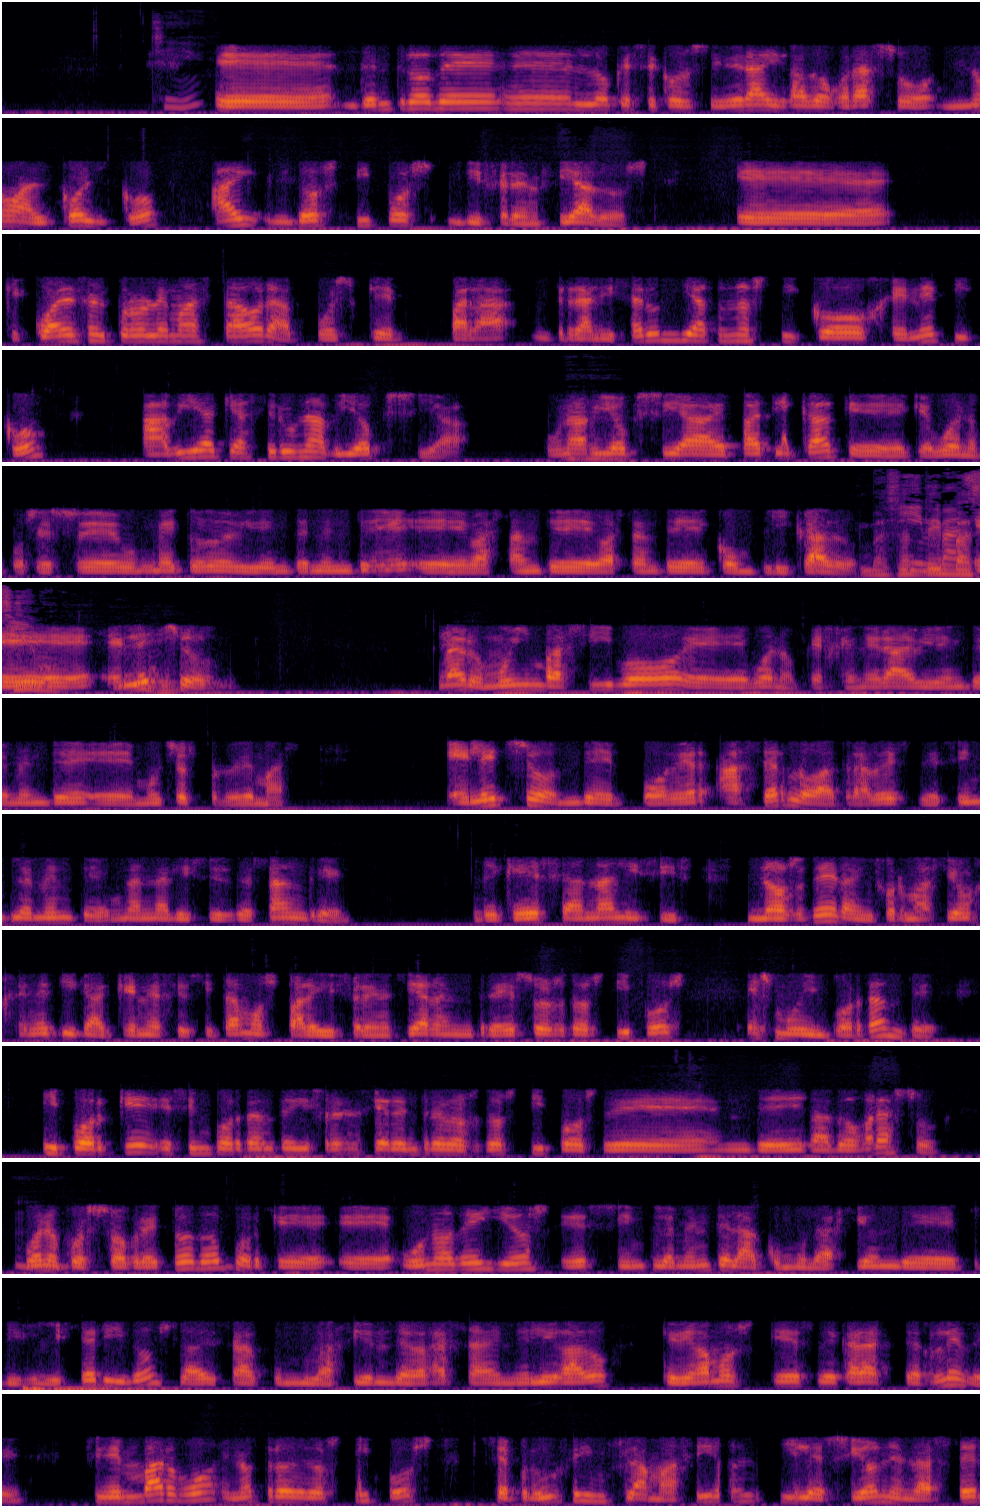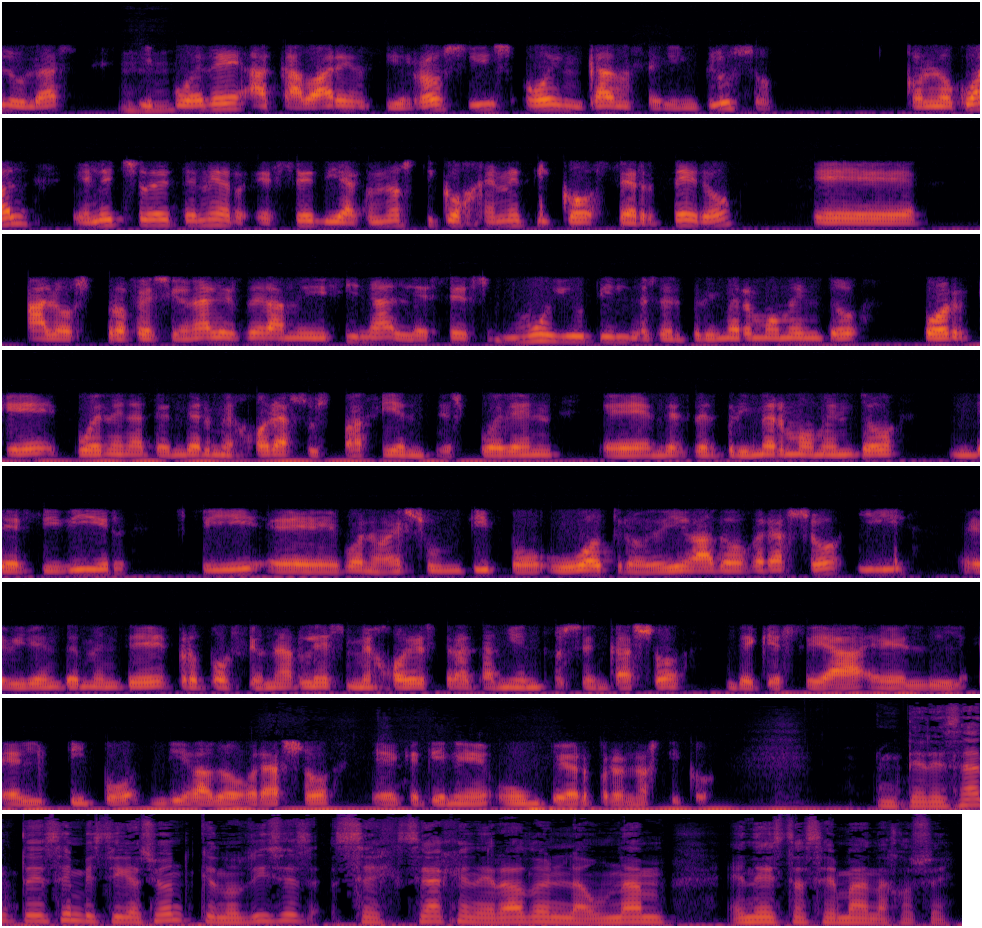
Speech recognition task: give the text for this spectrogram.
Sí. Eh, dentro de eh, lo que se considera hígado graso no alcohólico, hay dos tipos diferenciados. Eh, que ¿Cuál es el problema hasta ahora? Pues que para realizar un diagnóstico genético había que hacer una biopsia, una biopsia hepática que, que, bueno, pues es eh, un método evidentemente eh, bastante bastante complicado. Bastante invasivo. Eh, el hecho, claro, muy invasivo, eh, bueno, que genera evidentemente eh, muchos problemas. El hecho de poder hacerlo a través de simplemente un análisis de sangre, de que ese análisis nos dé la información genética que necesitamos para diferenciar entre esos dos tipos, es muy importante. ¿Y por qué es importante diferenciar entre los dos tipos de, de hígado graso? Bueno, pues sobre todo porque eh, uno de ellos es simplemente la acumulación de triglicéridos, la esa acumulación de grasa en el hígado, que digamos que es de carácter leve. Sin embargo, en otro de los tipos se produce inflamación y lesión en las células y puede acabar en cirrosis o en cáncer incluso. Con lo cual, el hecho de tener ese diagnóstico genético certero eh, a los profesionales de la medicina les es muy útil desde el primer momento porque pueden atender mejor a sus pacientes, pueden eh, desde el primer momento decidir si eh, bueno es un tipo u otro de hígado graso y evidentemente proporcionarles mejores tratamientos en caso de que sea el, el tipo de hígado graso eh, que tiene un peor pronóstico. Interesante esa investigación que nos dices se, se ha generado en la UNAM en esta semana, José.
